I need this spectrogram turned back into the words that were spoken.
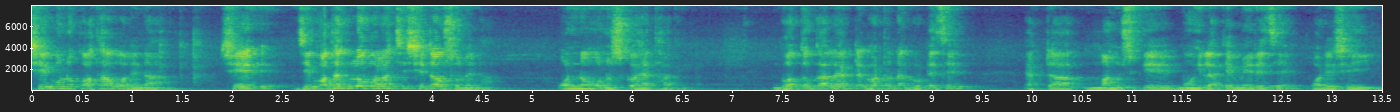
সে কোনো কথা বলে না। সে যে কথাগুলো বলাচ্ছে সেটাও শোনে না। অন্য মনস্ক হয়ে থাকে। গতকাল একটা ঘটনা ঘটেছে। একটা মানুষকে, মহিলাকে মেরেছে। পরে সেই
